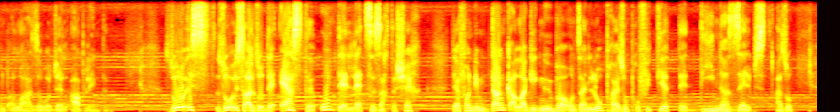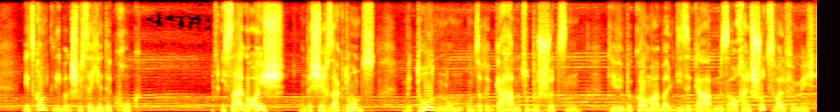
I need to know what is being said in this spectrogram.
und Allah Azzawajal ablehnte. So ist, so ist also der erste und der letzte, sagt der Sheikh, der von dem Dank Allah gegenüber und seinen Lobpreisung profitiert, der Diener selbst. Also jetzt kommt, liebe Geschwister, hier der Krug. Ich sage euch, und der Sheikh sagt uns, Methoden, um unsere Gaben zu beschützen, die wir bekommen, weil diese Gaben ist auch ein Schutzwall für mich.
